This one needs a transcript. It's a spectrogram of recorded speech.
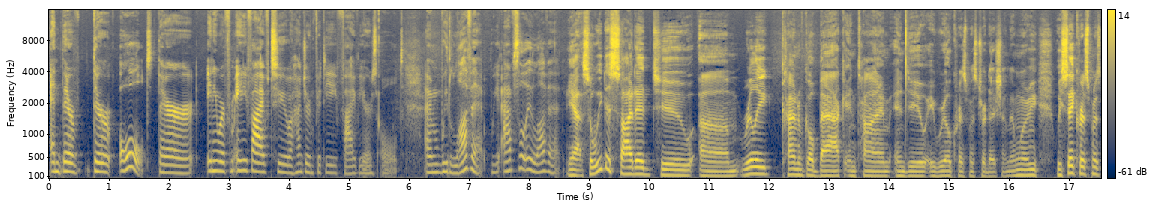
and they're they're old. They're anywhere from 85 to 155 years old, and we love it. We absolutely love it. Yeah, so we decided to um, really kind of go back in time and do a real Christmas tradition. And when we, we say Christmas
